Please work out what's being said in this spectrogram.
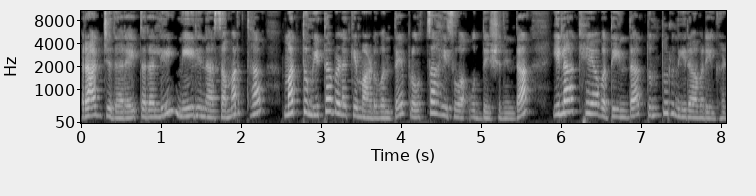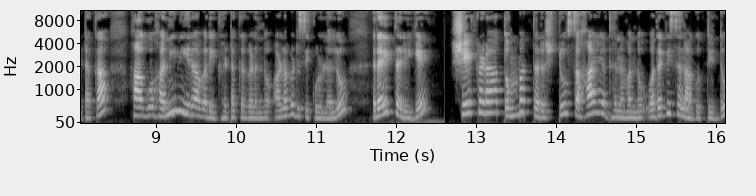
ರಾಜ್ಯದ ರೈತರಲ್ಲಿ ನೀರಿನ ಸಮರ್ಥ ಮತ್ತು ಮಿತ ಬಳಕೆ ಮಾಡುವಂತೆ ಪ್ರೋತ್ಸಾಹಿಸುವ ಉದ್ದೇಶದಿಂದ ಇಲಾಖೆಯ ವತಿಯಿಂದ ತುಂತುರು ನೀರಾವರಿ ಘಟಕ ಹಾಗೂ ಹನಿ ನೀರಾವರಿ ಘಟಕಗಳನ್ನು ಅಳವಡಿಸಿಕೊಳ್ಳಲು ರೈತರಿಗೆ ಶೇಕಡಾ ತೊಂಬತ್ತರಷ್ಟು ಸಹಾಯಧನವನ್ನು ಒದಗಿಸಲಾಗುತ್ತಿದ್ದು,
